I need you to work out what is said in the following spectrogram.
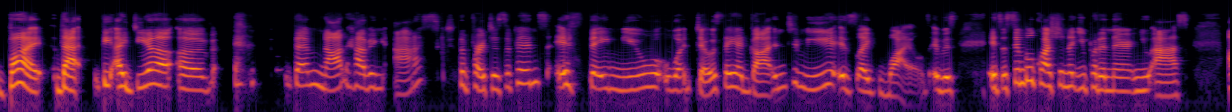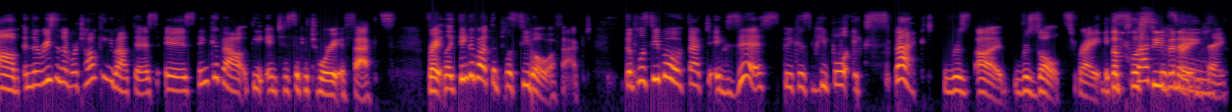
But that the idea of them not having asked the participants if they knew what dose they had gotten to me is like wild. It was it's a simple question that you put in there and you ask. Um, and the reason that we're talking about this is think about the anticipatory effects, right? Like think about the placebo effect the placebo effect exists because people expect res- uh, results, right? The placebo thing,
